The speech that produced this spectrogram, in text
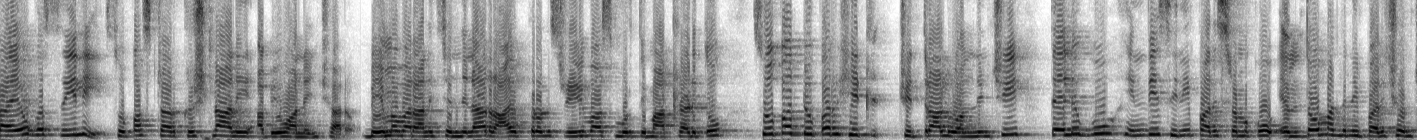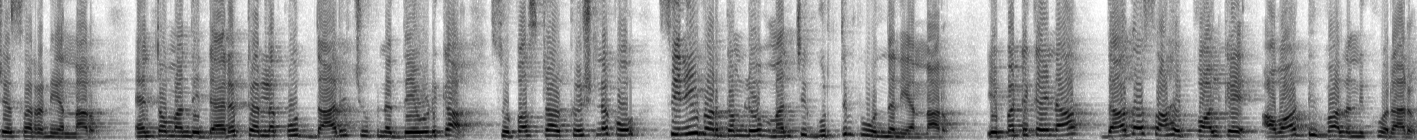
ప్రయోగశీలి సూపర్ స్టార్ కృష్ణ అని అభివర్ణించారు భీమవరానికి చెందిన రాయప్రోలు శ్రీనివాసమూర్తి మాట్లాడుతూ సూపర్ డూపర్ హిట్ చిత్రాలు అందించి తెలుగు హిందీ సినీ పరిశ్రమకు ఎంతో మందిని పరిచయం చేశారని అన్నారు. ఎంతో మంది డైరెక్టర్లకు దారి చూపిన దేవుడిగా సూపర్ స్టార్ కృష్ణకు సినీ వర్గంలో మంచి గుర్తింపు ఉందని అన్నారు. ఎప్పటికైనా దాదాసాహెబ్ ఫాల్కే అవార్డు ఇవ్వాలని కోరారు.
